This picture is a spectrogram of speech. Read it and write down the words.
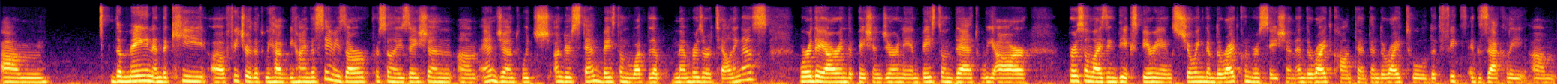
um, the main and the key uh, feature that we have behind the scene is our personalization um, engine, which understand based on what the members are telling us, where they are in the patient journey. And based on that, we are personalizing the experience, showing them the right conversation and the right content and the right tool that fits exactly um,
